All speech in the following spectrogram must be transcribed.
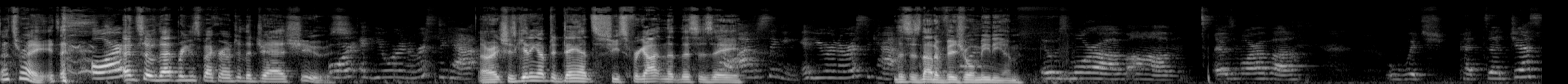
That's right. It's, Or- and so that brings us back around to the jazz shoes. Or if you were an Aristocat, All right, she's getting up to dance. She's forgotten that this is a I was singing. If you were an Aristocat, this is not a visual more- medium. It was more of um, it was more of a which pets pizza just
